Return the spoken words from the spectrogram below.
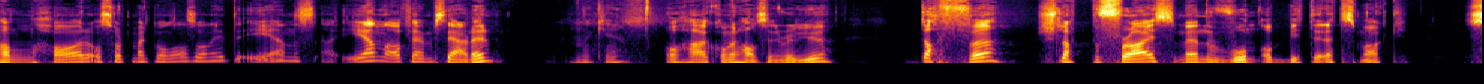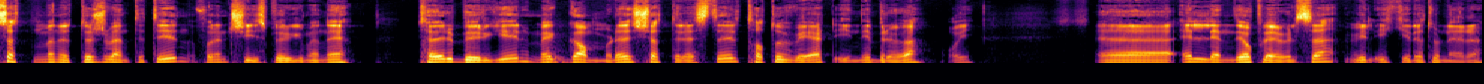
Han har også vært McDonald's. Han har gitt én av fem stjerner. Ok. Og her kommer hans review. Daffe, slappe fries med en vond og bitter ettersmak. 17 minutters ventetid for en cheeseburgermeny. Tørr burger med gamle kjøttrester tatovert inn i brødet. Oi. Eh, elendig opplevelse. Vil ikke returnere.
